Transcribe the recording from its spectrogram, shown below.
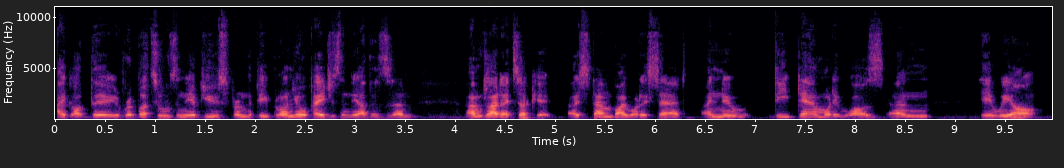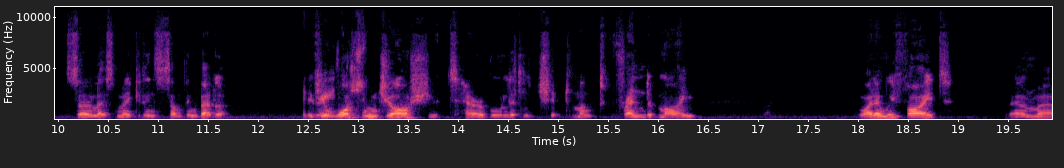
I got the rebuttals and the abuse from the people on your pages and the others, and I'm glad I took it. I stand by what I said. I knew deep down what it was, and here we are. So let's make it into something better. If you're watching Josh, you terrible little chipmunked friend of mine, why don't we fight? Um, uh,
